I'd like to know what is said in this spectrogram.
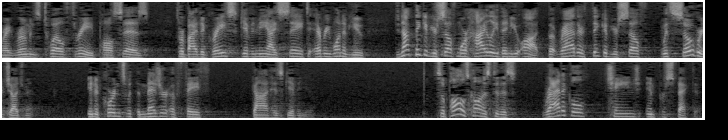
Right? Romans 12:3, Paul says, "For by the grace given me I say to every one of you, do not think of yourself more highly than you ought, but rather think of yourself with sober judgment, in accordance with the measure of faith God has given you. So Paul is calling us to this radical change in perspective.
